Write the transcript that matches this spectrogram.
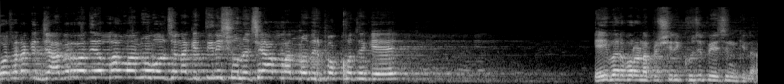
কথাটা কি জাবের রাদি আল্লাহ বলছে নাকি তিনি শুনেছে আল্লাহ নবীর পক্ষ থেকে? এইবার বলেন আপনি সিঁড়ি খুঁজে পেয়েছেন কিনা?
